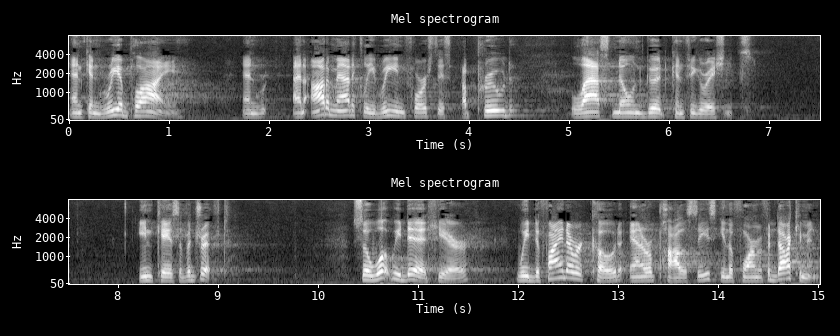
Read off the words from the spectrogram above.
and can reapply and, and automatically reinforce these approved last known good configurations in case of a drift. So what we did here, we defined our code and our policies in the form of a document.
